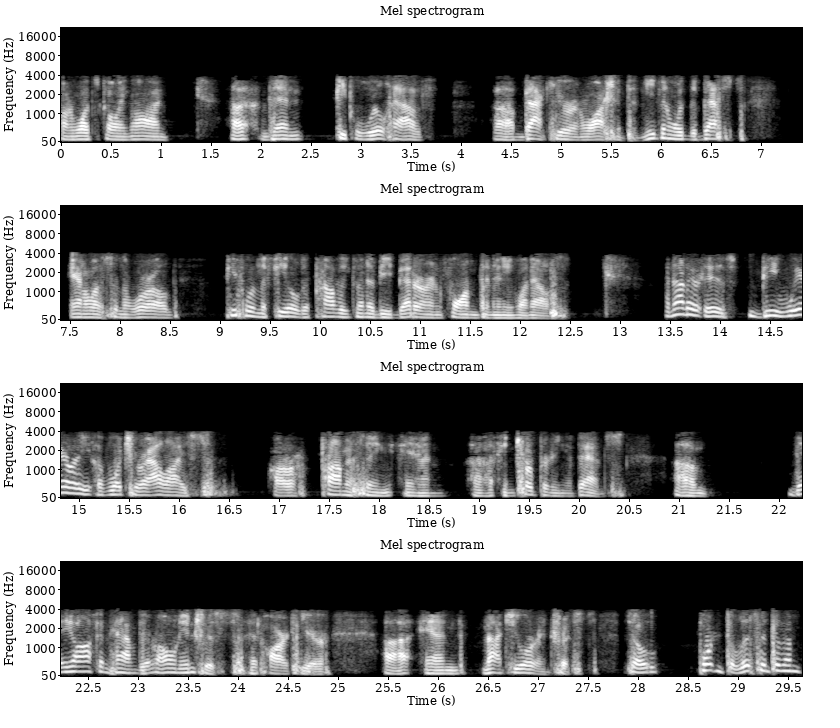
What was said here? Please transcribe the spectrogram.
on what's going on uh, than people will have uh, back here in Washington. Even with the best analysts in the world, people in the field are probably going to be better informed than anyone else. Another is be wary of what your allies are promising and uh, interpreting events. Um, they often have their own interests at heart here, uh, and not your interests. So important to listen to them,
